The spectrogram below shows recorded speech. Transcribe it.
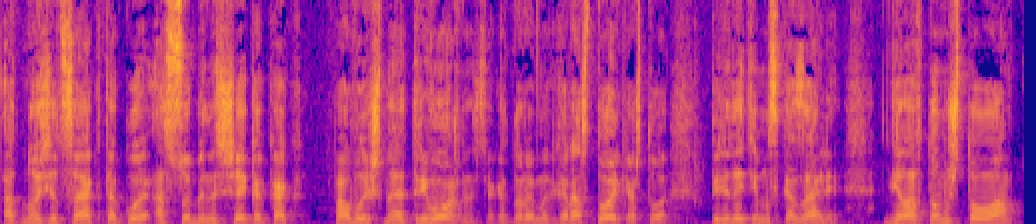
относится к такой особенности человека, как повышенная тревожность, о которой мы как раз только что перед этим сказали. Дело в том, что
